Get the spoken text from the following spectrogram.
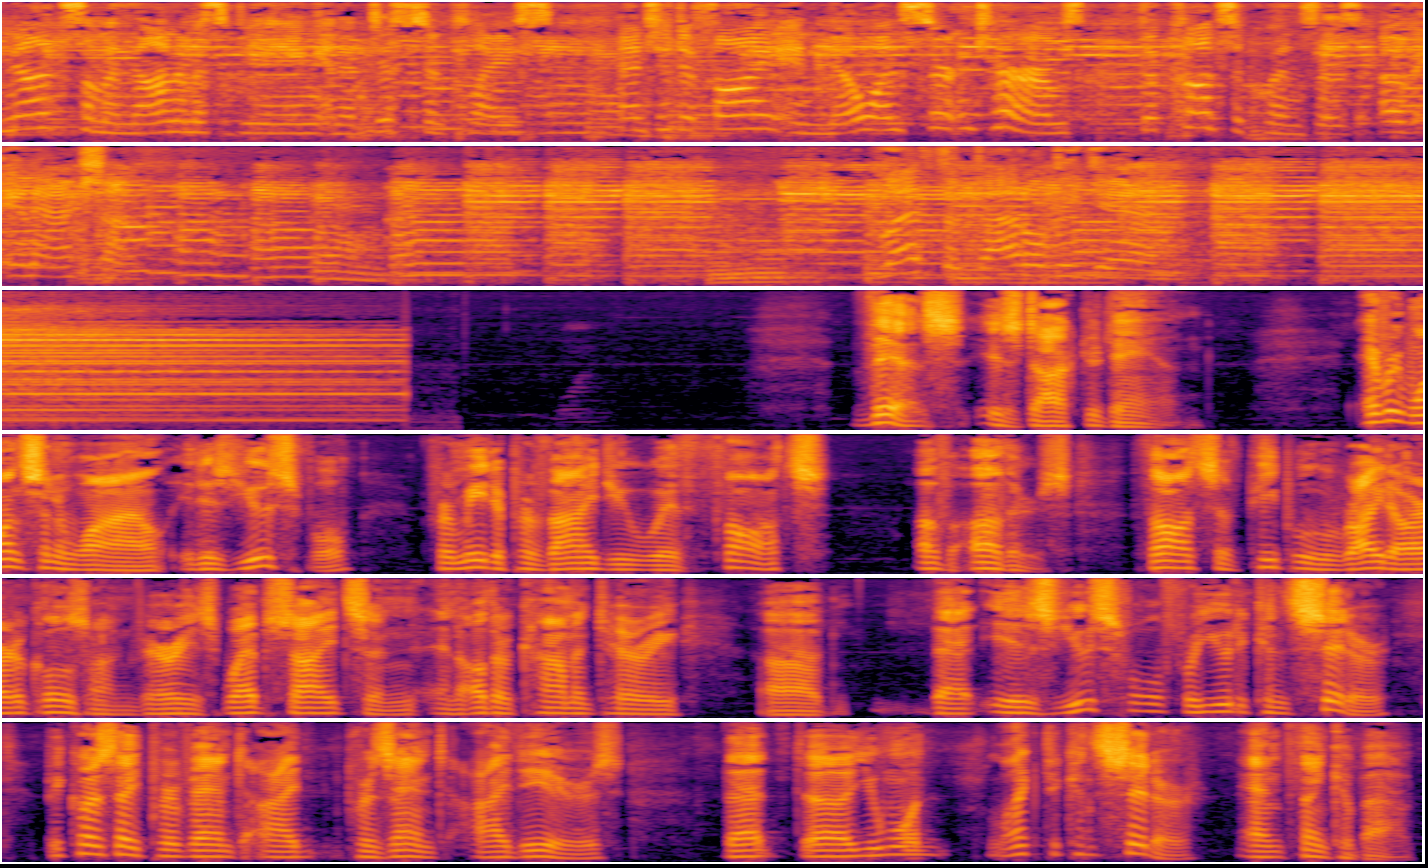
not some anonymous being in a distant place, and to define in no uncertain terms the consequences of inaction. Let the battle begin. This is Dr. Dan. Every once in a while, it is useful for me to provide you with thoughts of others thoughts of people who write articles on various websites and, and other commentary uh, that is useful for you to consider because they prevent, I, present ideas that uh, you would like to consider and think about.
